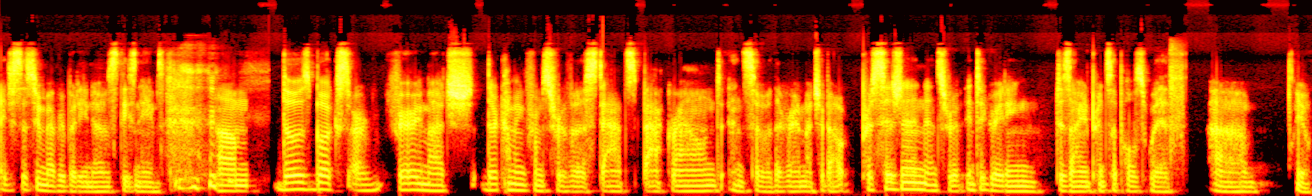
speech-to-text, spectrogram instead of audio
i just assume everybody knows these names um, those books are very much they're coming from sort of a stats background and so they're very much about precision and sort of integrating design principles with um, you know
